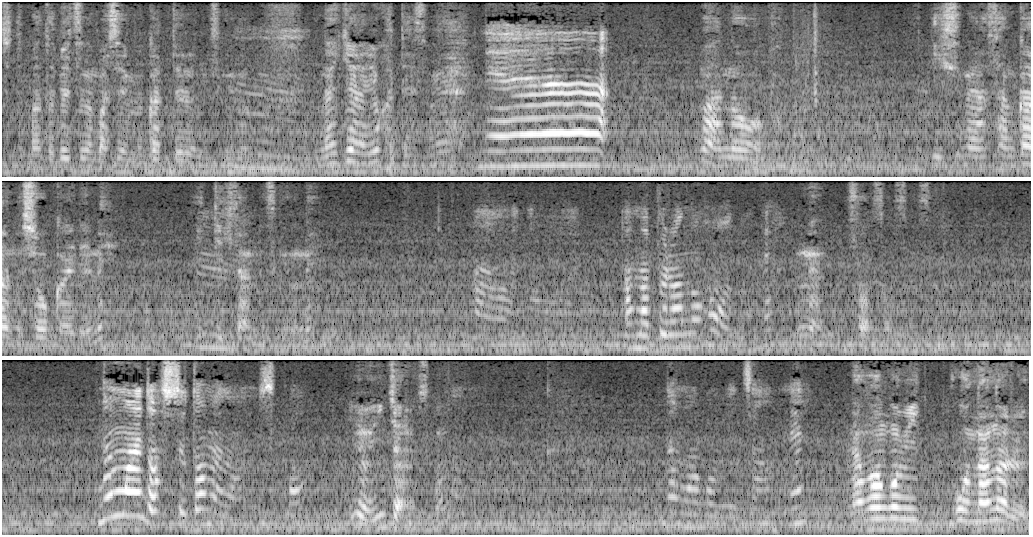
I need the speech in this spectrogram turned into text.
ちょっとまた別の場所に向かってるんですけど、うん。うなぎは良かったですね。ねえ。まああのリスナーさんからの紹介でね行ってきたんですけどねアマプラの方のね。うん、そうそうそうそ名前出してダメなんですか？ういやいいんじゃないですか生ゴミちゃんね。生ゴミを名乗る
